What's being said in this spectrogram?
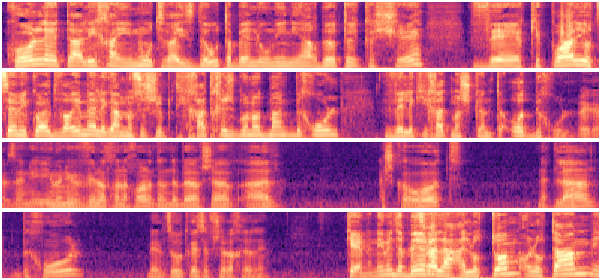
כל אה, תהליך האימות וההזדהות הבינלאומי נהיה הרבה יותר קשה, וכפועל יוצא מכל הדברים האלה, גם נושא של פתיחת חשבונות בנק בחו"ל ולקיחת משכנתאות בחו"ל. רגע, אז אני, אם אני מבין אותך נכון, אתה מדבר עכשיו על השקעות נדל"ן בחו"ל באמצעות כסף של אחרים. כן, אני מדבר על, על, אותם, על אותם, אה,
